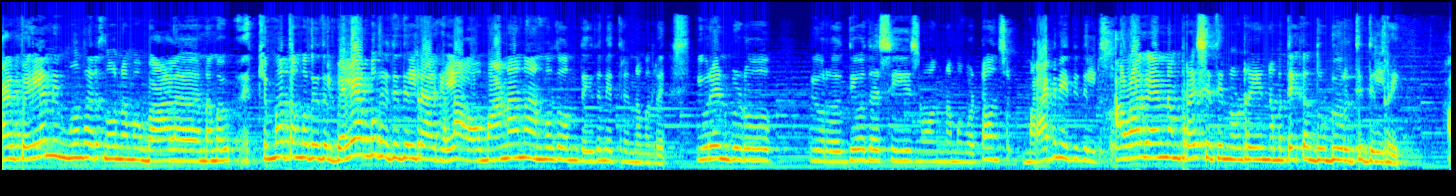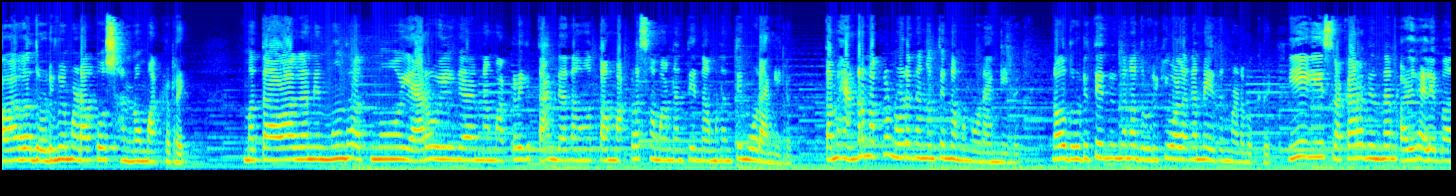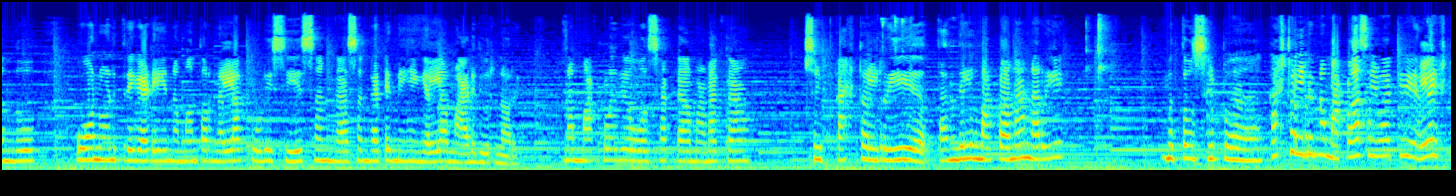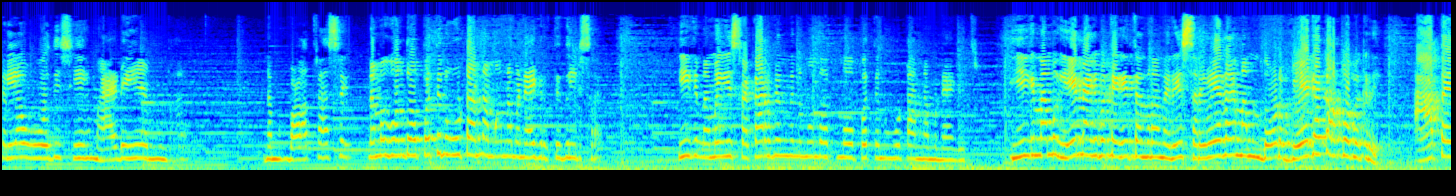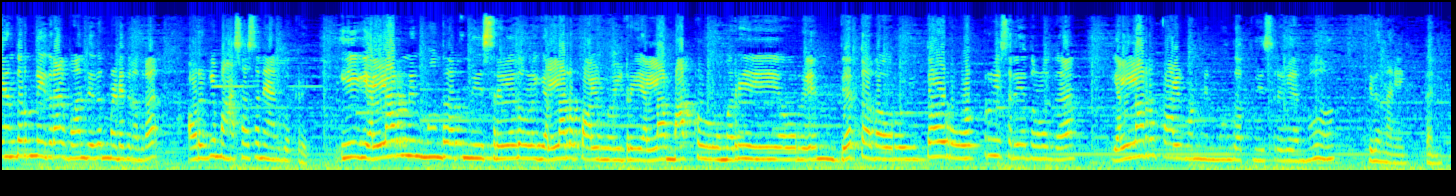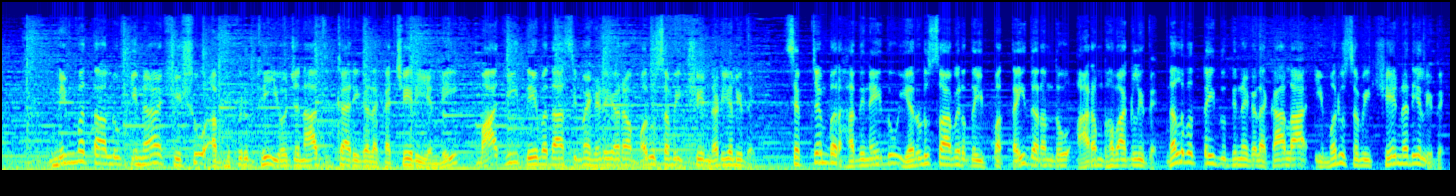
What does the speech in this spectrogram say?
ಆಗ ಪೈಲೆ ನಿನ್ ಮುಂದೆ ಹರಿತು ನಮಗೆ ಭಾಳ ನಮಗೆ ಕಿಮ್ಮತ್ ಅಂಬೋದು ಇದಿಲ್ಲ ಬೆಲೆ ಅಂಬೋದು ಇದ್ದಿದ್ದಿಲ್ರಿ ಆಗೆಲ್ಲ ಅವಮಾನನ ಅನ್ನೋದು ಒಂದು ಇದನ್ನಿತ್ರಿ ನಮಗ್ರಿ. ಇವ್ರೇನ್ ಬಿಡು, ಇವರು ದೇವದಾಸಿ ನಮಗೆ ಒಟ್ಟ ಒಂದು ಸ್ವಲ್ಪ ಮರಾಗನೇ ಇದ್ದಿದ್ದಿಲ್ರಿ ಅವಾಗ ನಮ್ಮ ಪರಿಸ್ಥಿತಿ ನೋಡ್ರಿ, ನಮ್ಮ ತೆಕ್ಕ ದುಡ್ಡು ಇರ್ತಿದ್ದಿಲ್ರಿ ಅವಾಗ ದುಡಿಮೆ ಮಾಡೋಕ್ಕೂ ಸಣ್ಣ ಮಕ್ಕಳ್ರಿ ಮತ್ತು ಅವಾಗ ನಿನ್ನ ಮುಂದೆ ಹೊತ್ನು ಯಾರು ಈಗ ನಮ್ಮ ಮಕ್ಕಳಿಗೆ ತಂದೆ ಅದಾವ, ತಮ್ಮ ಮಕ್ಕಳ ಸಮಾನಂತಿ, ನಮ್ಮನಂತಿ ನೋಡಂಗಿಲ್ರಿ ತಮ್ಮ ಹೆಂಡ್ರ ಮಕ್ಕಳು ನೋಡದಂಗಂತ ನಮಗೆ ರೀ. ನಾವು ದುಡಿತದಿಂದ ನಾವು ದುಡುಕಿ ಒಳಗನ್ನ ಇದನ್ನ ಮಾಡ್ಬೇಕ್ರಿ ಈಗ ಈ ಸರ್ಕಾರದಿಂದ ಹಳ್ಳಿ ಬಂದು ಓನ್ ಓಣಿ ತಿರುಗಾಡಿ ನಮ್ಮಂಥವ್ರನ್ನೆಲ್ಲ ಕೂಡಿಸಿ ಸಂಘ, ಸಂಘಟನೆ ಹಿಂಗೆಲ್ಲ ಮಾಡಿದ್ವಿ ರೀ ನಾವ್ರಿ. ನಮ್ಮ ಮಕ್ಳಿಗೆ ಓದ್ಸಕ್ಕ ಮಾಡಕ್ಕ ಸ್ವಲ್ಪ ಕಷ್ಟ ಅಲ್ರಿ. ತಂದಿಲ್ ಮಕ್ಕಳನ್ನ ರೀ ಮತ್ತು ಒಂದು ಸ್ವಲ್ಪ ಕಷ್ಟ ಅಲ್ರಿ ನಮ್ಮ ಮಕ್ಕಳ ಸಲುವಾಗಿ ಎಲ್ಲ ಇಷ್ಟೆಲ್ಲ ಓದಿಸಿ ಮಾಡಿ ನಮ್ಗೆ ಭಾಳ ತ್ರಾಸ ನಮಗೊಂದು ಒಪ್ಪತ್ತಿನ ಊಟ ನಮಗೆ ನಮ್ಮ ಮನ್ಯಾಗ ಇರ್ತಿದ್ದಿಲ್ಲ ಸರ್. ಈಗ ನಮಗೆ ಈ ಸರ್ಕಾರದಿಂದ ಮುಂದೆ ಹತ್ತು ಮೂವತ್ತಿನ ಊಟ ನಮ್ಮ ಮನ್ಯಾಗ ಐತ್ರಿ ಈಗ ನಮಗೆ ಏನಾಗಬೇಕಾಗೈತೆ ಅಂದ್ರೆ ರೀ ಸರ್ವೇದಾಗ ನಮ್ಮ ದೊಡ್ಡ ಬೇಗ ಕರ್ಕೋಬೇಕ್ರಿ. ಆತ ಎಂದ್ರೂ ಇದ್ರಾಗ ಬಂದು ಇದನ್ನ ಮಾಡಿದ್ರಂದ್ರೆ ಅವ್ರಿಗೆ ಮಾಸಾಸನೆ ಆಗ್ಬೇಕ್ರಿ. ಈಗ ಎಲ್ಲರೂ ನಿನ್ ಮುಂದೆ ಹತ್ತು ಈ ಸರ್ವೇದೊಳಗೆ ಎಲ್ಲರೂ ಪಾಲ್ಗೊಳ್ರಿ ಎಲ್ಲ ಮಕ್ಕಳು ಮರಿ, ಅವ್ರು ಏನು ಡೆತ್ ಆದವರು ಇದ್ದವ್ರು ಒಟ್ಟರು ಈ ಸರ್ವೇದೊಳಗೆ ಎಲ್ಲರೂ ಪಾಲ್ಗೊಂಡು ನಿನ್ ಮುಂದೆ ಹತ್ತು ಈ ಸರ್ವೆಯನ್ನು ಇದನ್ನ ಹೇಳ್ತಾನೆ. ನಿಮ್ಮ ತಾಲೂಕಿನ ಶಿಶು ಅಭಿವೃದ್ಧಿ ಯೋಜನಾಧಿಕಾರಿಗಳ ಕಚೇರಿಯಲ್ಲಿ ಮಾಜಿ ದೇವದಾಸಿ ಮಹಿಳೆಯರ ಮರು ಸಮೀಕ್ಷೆ ನಡೆಯಲಿದೆ. ಸೆಪ್ಟೆಂಬರ್ ಹದಿನೈದು, ಎರಡು ಸಾವಿರದ ಇಪ್ಪತ್ತೈದರಂದು ಆರಂಭವಾಗಲಿದೆ. ನಲವತ್ತೈದು ದಿನಗಳ ಕಾಲ ಈ ಮರು ಸಮೀಕ್ಷೆ ನಡೆಯಲಿದೆ.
